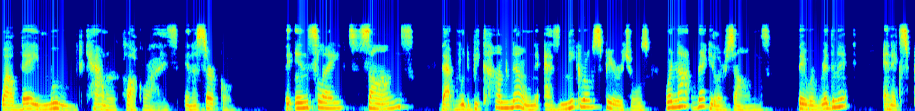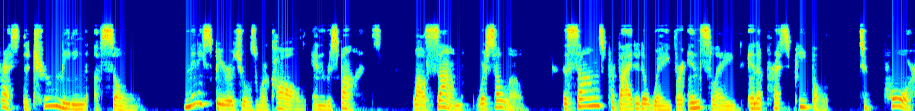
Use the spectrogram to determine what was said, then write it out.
while they moved counterclockwise in a circle. The enslaved songs that would become known as Negro spirituals were not regular songs. They were rhythmic and express the true meaning of soul. Many spirituals were called in response, while some were solo. The songs provided a way for enslaved and oppressed people to pour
